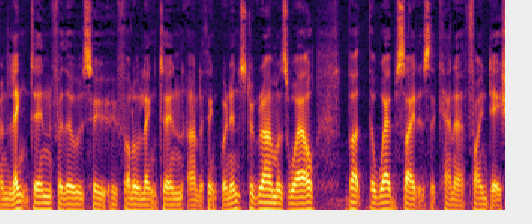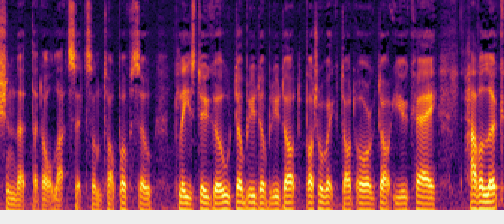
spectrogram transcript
on LinkedIn for those who, who follow LinkedIn, and I think we're on Instagram as well. But the website is the kind of foundation that, that all that sits on top of. So please do go www.butterwick.org.uk, have a look.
